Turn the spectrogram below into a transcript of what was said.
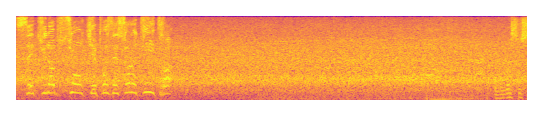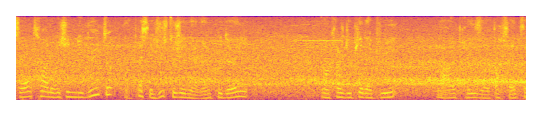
C'est une option qui est posée sur le titre. On voit ce centre à l'origine du but. après, c'est juste génial. Un coup d'œil. L'ancrage du pied d'appui. La reprise parfaite.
